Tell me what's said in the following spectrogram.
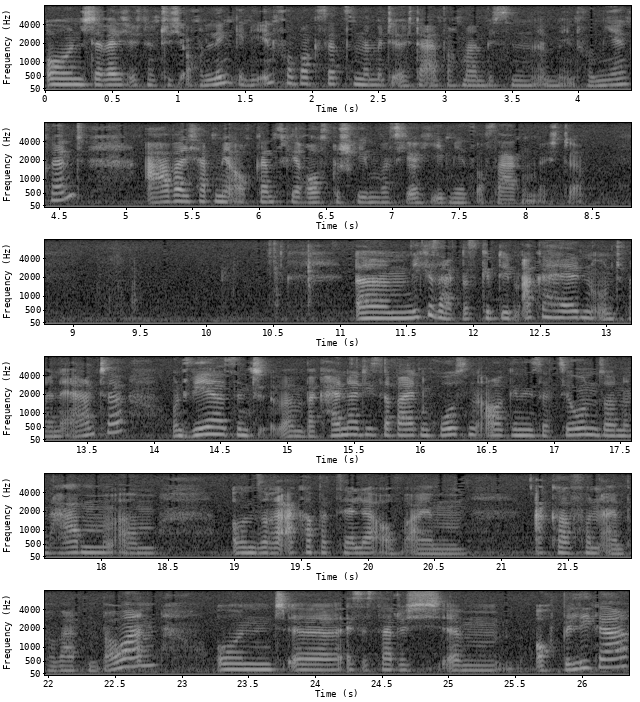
Und da werde ich euch natürlich auch einen Link in die Infobox setzen, damit ihr euch da einfach mal ein bisschen ähm, informieren könnt. Aber ich habe mir auch ganz viel rausgeschrieben, was ich euch eben jetzt auch sagen möchte. Ähm, wie gesagt, es gibt eben Ackerhelden und meine Ernte. Und wir sind ähm, bei keiner dieser beiden großen Organisationen, sondern haben ähm, unsere Ackerparzelle auf einem Acker von einem privaten Bauern. Und äh, es ist dadurch ähm, auch billiger.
